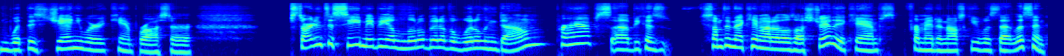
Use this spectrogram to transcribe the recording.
with this January camp roster starting to see maybe a little bit of a whittling down perhaps uh, because something that came out of those Australia camps from Andonovski was that listen,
